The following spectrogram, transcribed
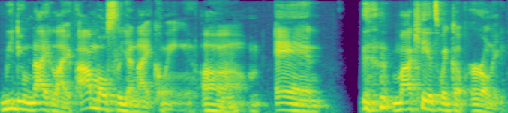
we do nightlife. I'm mostly a night queen, um, and my kids wake up early.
